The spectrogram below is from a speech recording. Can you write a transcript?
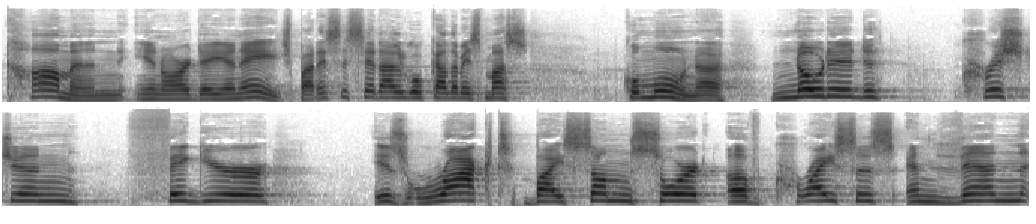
common in our day and age. Parece ser algo cada vez más común. A noted Christian figure is rocked by some sort of crisis, and then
